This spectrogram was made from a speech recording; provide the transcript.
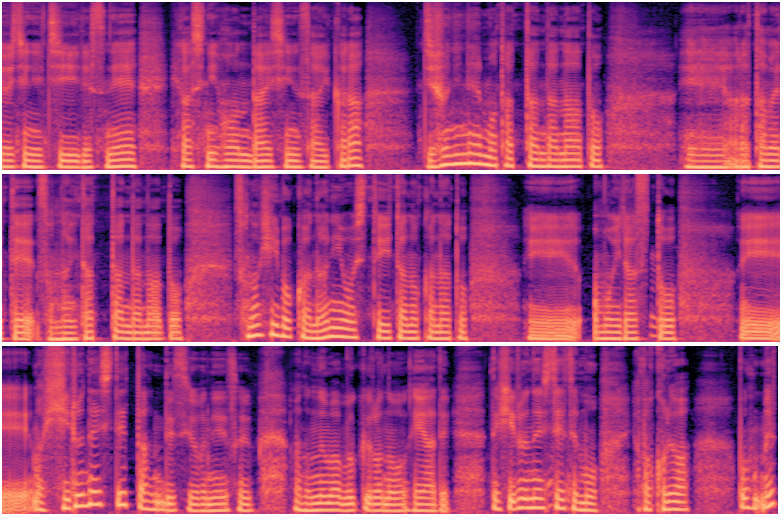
11日ですね。東日本大震災から12年も経ったんだなと、えー、改めてそんなに経ったんだなとその日僕は何をしていたのかなと、えー、思い出すと、えー、まあ、昼寝してたんですよねそういうあの沼袋の部屋で。で昼寝しててもやっぱこれはもうめっ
